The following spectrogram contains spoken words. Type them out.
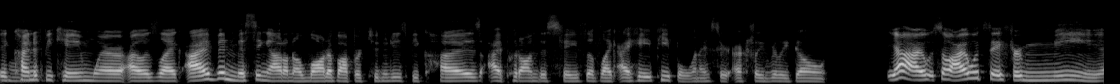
it Mhm. kind of became where I was like, I've been missing out on a lot of opportunities because I put on this face of like, I hate people when I actually really don't. Yeah, I, so I would say for me,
